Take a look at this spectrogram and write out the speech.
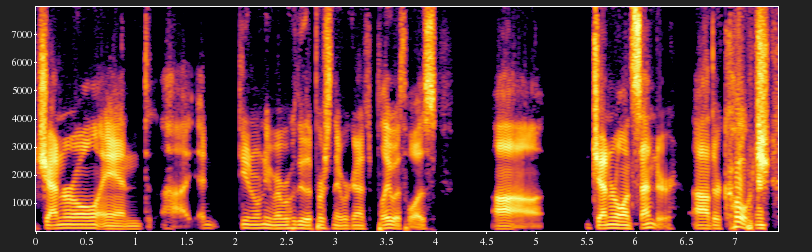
General and uh, and you don't even remember who the other person they were gonna have to play with was. Uh, General and Sender, uh, their coach. Mm-hmm.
